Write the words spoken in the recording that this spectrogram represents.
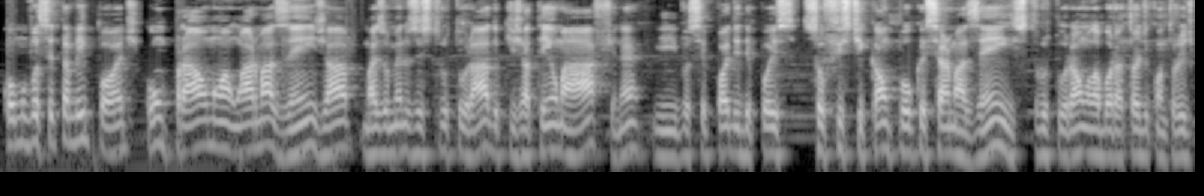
Como você também pode comprar uma, um armazém já mais ou menos estruturado, que já tem uma AF, né? E você pode depois sofisticar um pouco esse armazém, estruturar um laboratório de controle de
